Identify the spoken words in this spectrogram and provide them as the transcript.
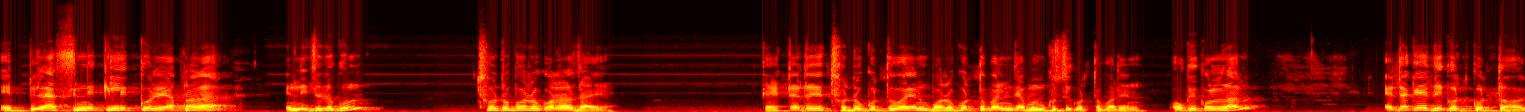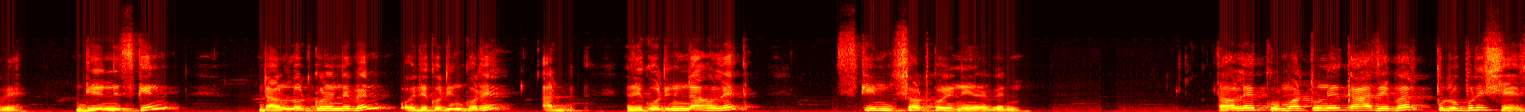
এই প্লাস চিহ্নে ক্লিক করে আপনারা নিচে দেখুন, ছোট বড় করা যায়। ক্যারেক্টারটাকে ছোট করতে পারেন, বড় করতে পারেন, যেমন খুশি করতে পারেন। ওকে করলাম। এটাকে রেকর্ড করতে হবে। গ্রিন স্ক্রিন ডাউনলোড করে নেবেন, ওই রেকর্ডিং করে। আর রেকর্ডিং না হলে স্ক্রিনশট করে নিয়ে নেবেন। তাহলে ক্রোমাটুনের কাজ এবার পুরোপুরি শেষ।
